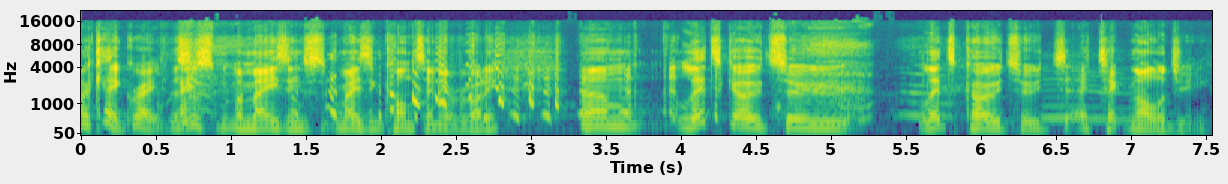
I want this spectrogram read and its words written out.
Okay, great. This is amazing, amazing content, everybody. Um, let's go to let's go to t- uh, technology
